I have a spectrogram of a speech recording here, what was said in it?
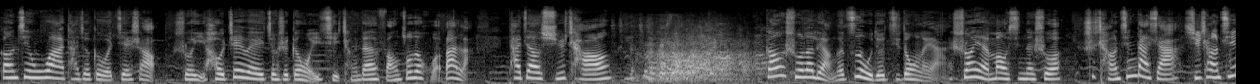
刚进屋啊，他就给我介绍说，以后这位就是跟我一起承担房租的伙伴了，他叫徐长。刚说了两个字，我就激动了呀，双眼冒星的说：“是长青大侠徐长青。”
